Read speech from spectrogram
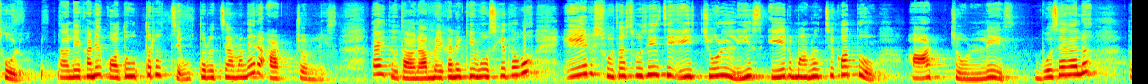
ষোলো। তাহলে এখানে কত উত্তর হচ্ছে? উত্তর হচ্ছে আমাদের আটচল্লিশ। তাই তো? তাহলে আমরা এখানে কি বসিয়ে দেবো? এর সোজাসুজি যে এই চল্লিশ, এর মান হচ্ছে কত? আটচল্লিশ। বোঝা গেল? তো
